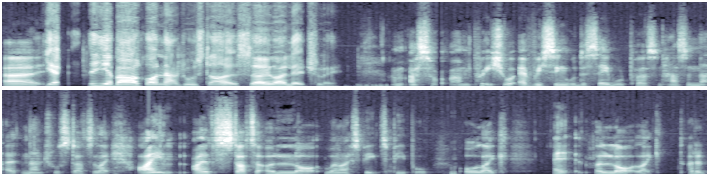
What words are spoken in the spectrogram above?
Uh, Yep, yeah, but I've got natural start, so like literally. I'm I I'm pretty sure every single disabled person has a, na- natural stutter. Like I I stutter a lot when I speak to people, or like a, a lot. Like I don't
